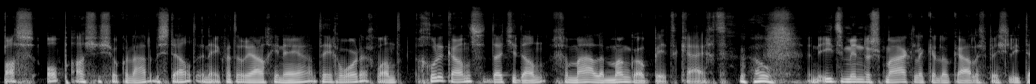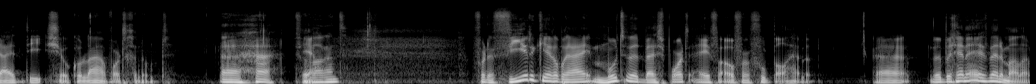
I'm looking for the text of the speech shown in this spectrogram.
pas op als je chocolade bestelt in Equatoriaal Guinea tegenwoordig. Want goede kans dat je dan gemalen mango pit krijgt. Oh, Een iets minder smakelijke lokale specialiteit die chocola wordt genoemd. Aha. verwarrend. Voor de vierde keer op rij moeten we het bij sport even over voetbal hebben. Eh, we beginnen even bij de mannen.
